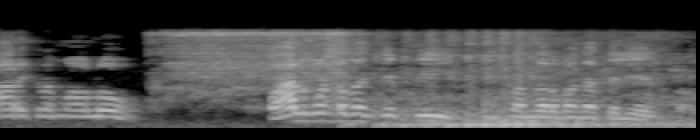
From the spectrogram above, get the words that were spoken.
కార్యక్రమాల్లో పాల్గొంటుందని చెప్పి ఈ సందర్భంగా తెలియజేస్తాం.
